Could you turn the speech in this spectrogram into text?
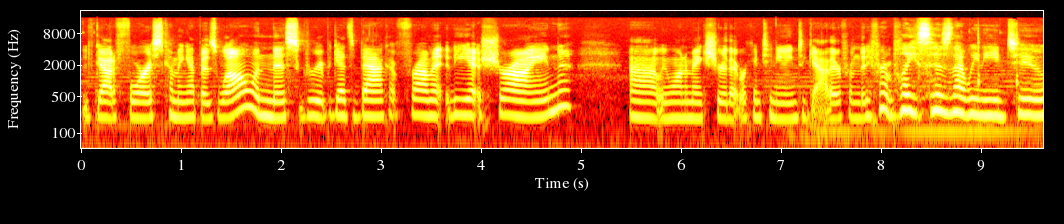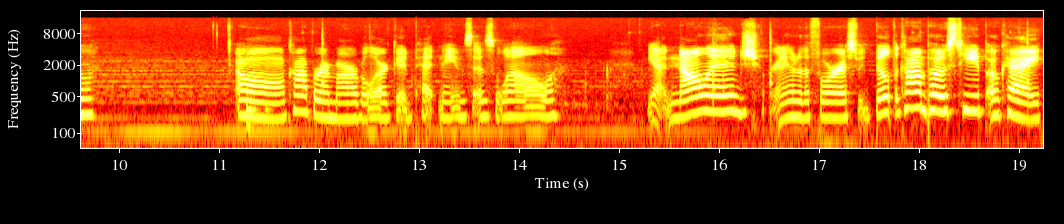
We've got a forest coming up as well when this group gets back from the shrine. Uh, we want to make sure that we're continuing to gather from the different places that we need to. Oh, copper and marble are good pet names as well. Yeah, knowledge. We're gonna go to the forest. We built the compost heap. Okay,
